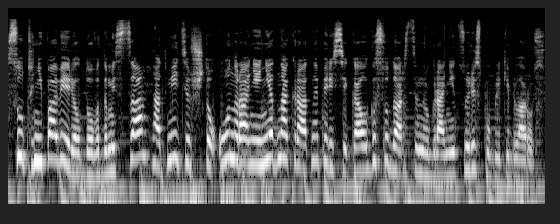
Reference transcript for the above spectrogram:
Суд не поверил доводам истца, отметив, что он ранее неоднократно пересекал государственную границу Республики Беларусь.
